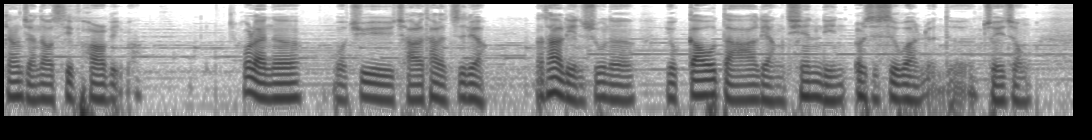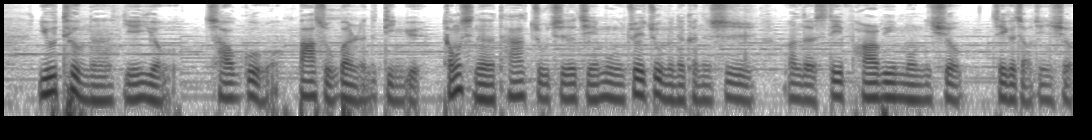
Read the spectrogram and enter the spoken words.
刚讲到 Steve Harvey 嘛，后来呢，我去查了他的资料，那他的脸书呢有高达两千零二十四万人的追踪，YouTube 呢也有。超过八十五万人的订阅。同时呢，他主持的节目最著名的可能是《The Steve Harvey Morning Show》这个早间秀。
